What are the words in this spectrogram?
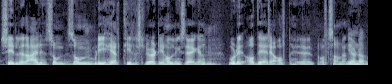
skille der som, som mm. blir helt tilslørt i handlingsregelen, mm. hvor du adderer alt, eh, alt sammen. Bjørndal.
